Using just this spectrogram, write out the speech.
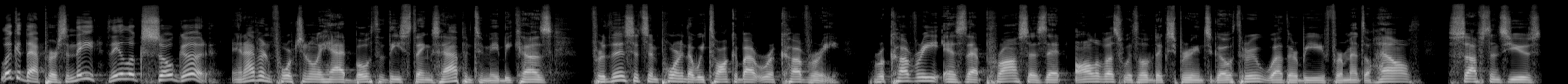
Look at that person. They they look so good. And I've unfortunately had both of these things happen to me because for this it's important that we talk about recovery. Recovery is that process that all of us with lived experience go through, whether it be for mental health, substance use,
